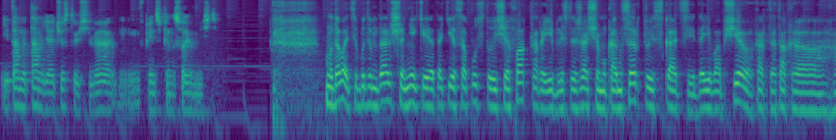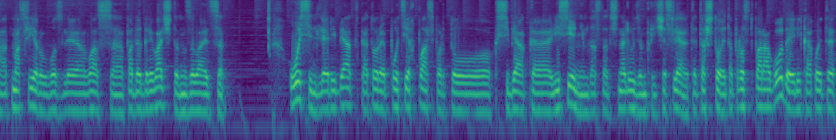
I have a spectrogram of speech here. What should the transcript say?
И там, и там я чувствую себя, в принципе, на своем месте. Ну, давайте будем дальше некие такие сопутствующие факторы и близлежащему концерту искать, и, да и вообще как-то так э, атмосферу возле вас э, подогревать, что называется. Осень для ребят, которые по техпаспорту к себя к весенним достаточно людям причисляют, это что? Это просто пора года или какой-то,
